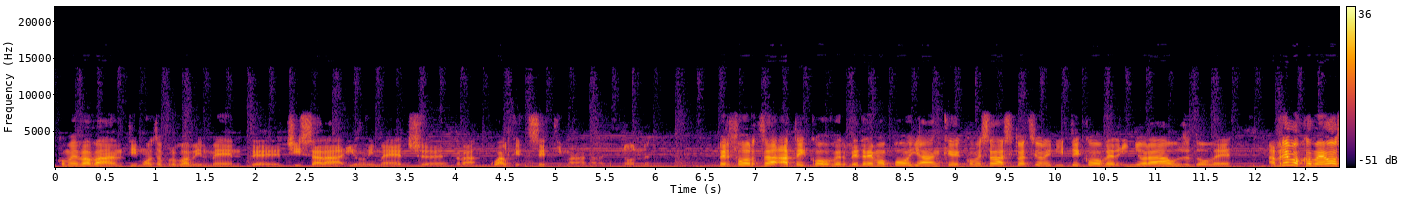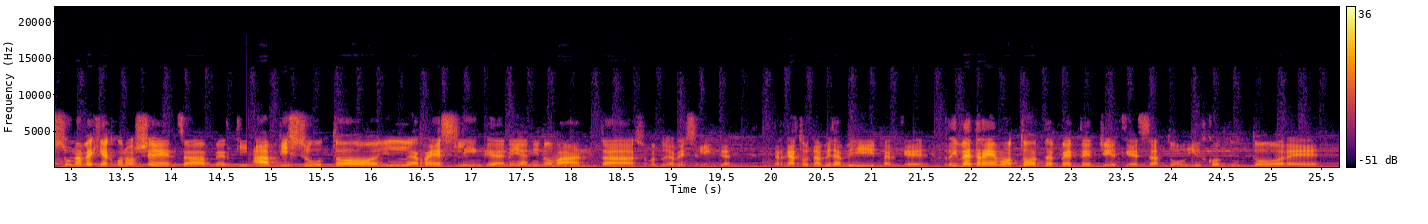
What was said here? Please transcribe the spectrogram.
come va avanti. Molto probabilmente ci sarà il rematch tra qualche settimana. Non per forza a takeover. Vedremo poi anche come sarà la situazione di takeover in Your House, dove avremo come host una vecchia conoscenza per chi ha vissuto il wrestling negli anni 90, soprattutto il wrestling mercato WWE, perché rivedremo Todd Pettengill che è stato il conduttore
